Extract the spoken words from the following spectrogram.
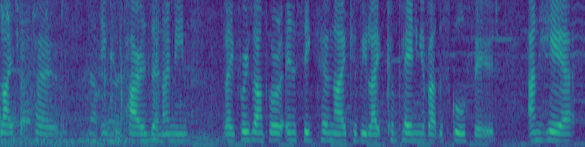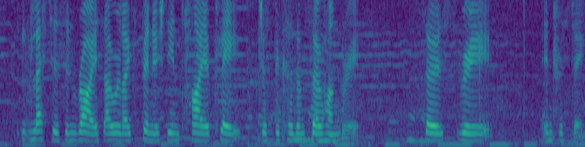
life at home in comparison. I mean, like for example, in Sigtuna I could be like complaining about the school food, and here lettuce and rice I would like finish the entire plate just because I'm so hungry. So it's really interesting.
